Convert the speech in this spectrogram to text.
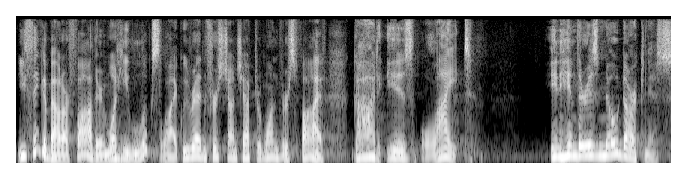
You think about our Father and what he looks like. We read in 1 John chapter 1 verse 5, God is light. In him there is no darkness.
